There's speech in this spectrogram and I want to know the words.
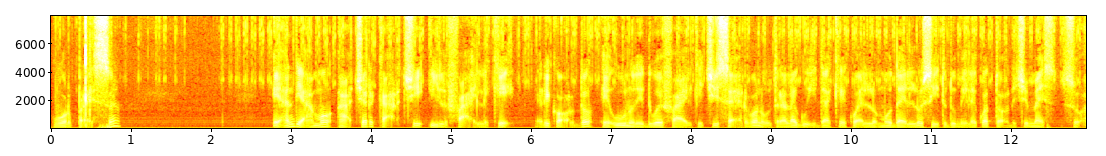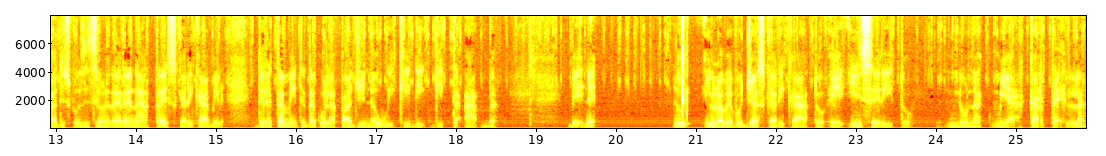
WordPress e andiamo a cercarci il file che ricordo è uno dei due file che ci servono oltre alla guida che è quello modello sito 2014 messo a disposizione da Renata e scaricabile direttamente da quella pagina wiki di GitHub. Bene noi, io l'avevo già scaricato e inserito in una mia cartella.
